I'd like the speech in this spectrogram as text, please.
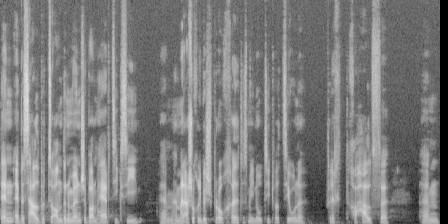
dann eben selber zu anderen Menschen barmherzig sein. Ähm, haben wir auch schon ein bisschen besprochen, dass man in Notsituationen vielleicht kann helfen kann. Ähm,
